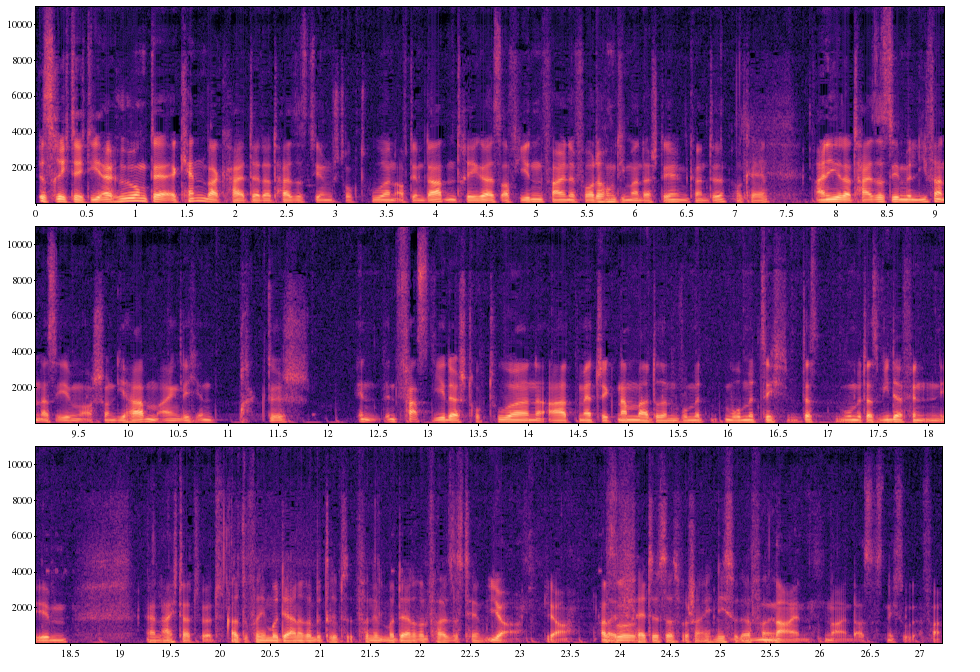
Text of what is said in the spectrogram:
Ist richtig. Die Erhöhung der Erkennbarkeit der Dateisystemstrukturen auf dem Datenträger ist auf jeden Fall eine Forderung, die man da stellen könnte. Okay. Einige Dateisysteme liefern das eben auch schon. Die haben eigentlich in praktisch in, in fast jeder Struktur eine Art Magic Number drin, womit, womit sich das, womit das Wiederfinden eben erleichtert wird. Also von den moderneren Betriebs, von den moderneren Fallsystemen. Ja, ja. Also Bei FAT ist das wahrscheinlich nicht so der Fall. Nein, nein, das ist nicht so der Fall.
